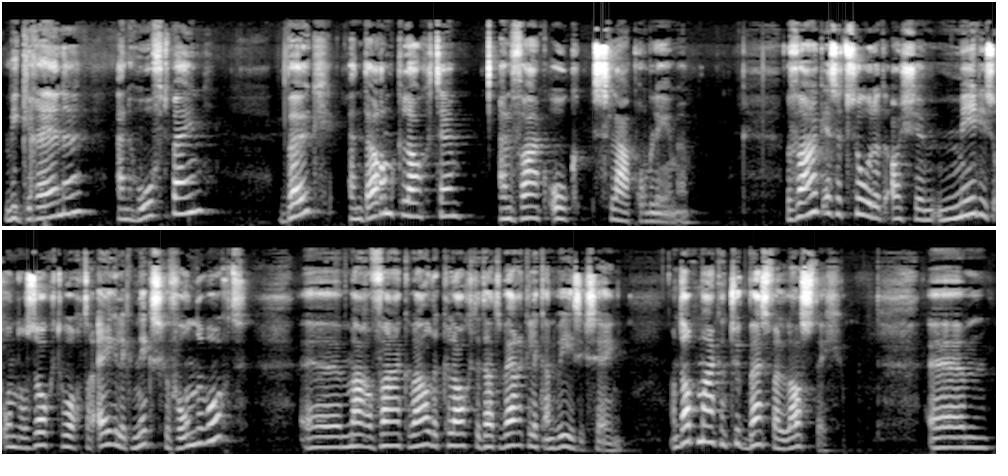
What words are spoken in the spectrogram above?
Migraine en hoofdpijn. Buik- en darmklachten. En vaak ook slaapproblemen. Vaak is het zo dat als je medisch onderzocht wordt, er eigenlijk niks gevonden wordt. Uh, maar vaak wel de klachten daadwerkelijk aanwezig zijn. En dat maakt natuurlijk best wel lastig. Um,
